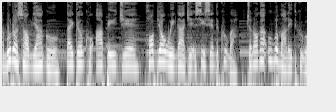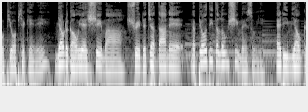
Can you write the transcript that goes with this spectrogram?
အမှုတော်ဆောင်များကိုတိုက်တွန်းခွန်အားပေးခြင်းဟောပြောဝင်ငါခြင်းအစီအစဉ်တစ်ခုမှာကျွန်တော်ကဥပမာလေးတစ်ခုကိုပြောဖြစ်ခဲ့တယ်။မြောက်တကောင်ရဲ့ရှေ့မှာရွှေတစ်ကြက်သားနဲ့ငပြောသီးတစ်လုံးရှိမယ်ဆိုရင်အဲ့ဒီမြောက်က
